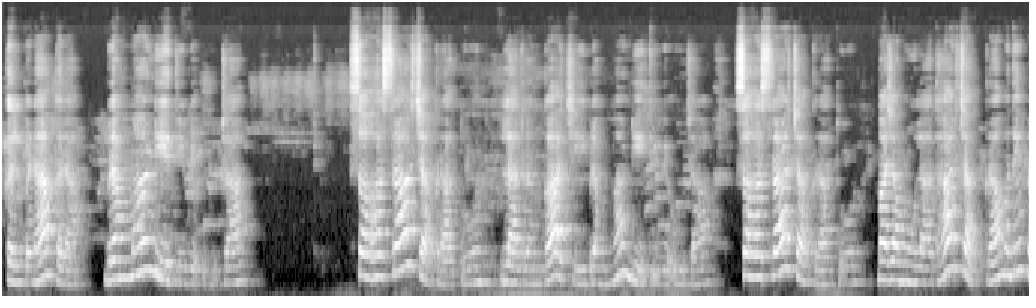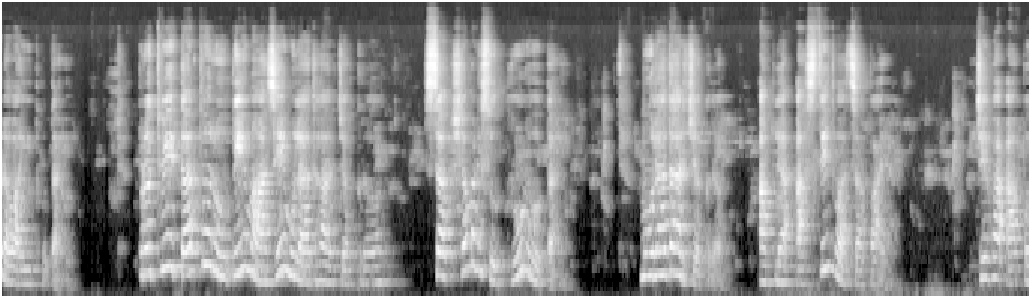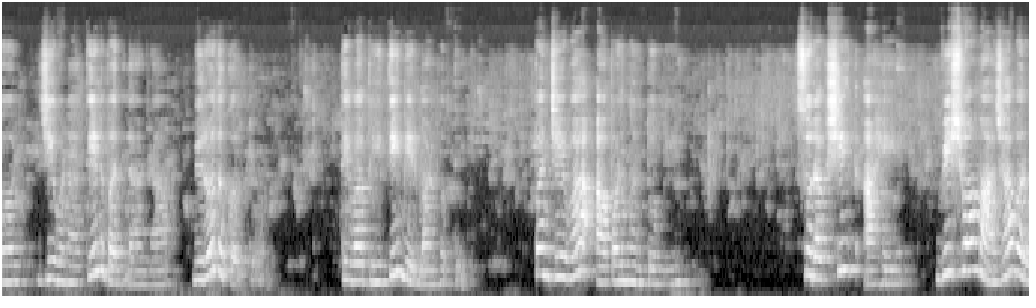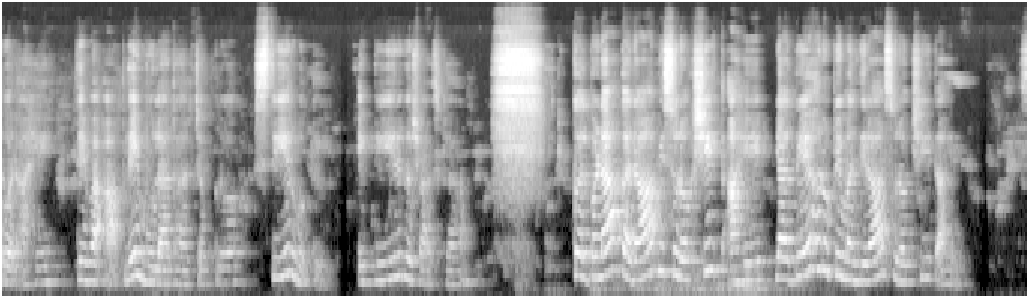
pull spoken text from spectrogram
कल्पना करा. ब्रह्मांडीय दिव्य ऊर्जा. सहस्रार चक्रातून लाल रंगाची ब्रह्मांडीय दिव्य ऊर्जा. सहस्रार चक्रातून माझ्या मूलाधार चक्रामध्ये प्रवाहित होत आहे. पृथ्वी तत्वरूपी माझे मूलाधार चक्र सक्षम आणि सुदृढ होत आहे. मूलाधार चक्र आपल्या अस्तित्वाचा पाया जेव्हा आपण जीवनातील बदलांना विरोध करतो तेव्हा भीती निर्माण होते. पण जेव्हा आपण म्हणतो मी सुरक्षित आहे विश्व माझ्याबरोबर आहे. तेव्हा आपले मूलाधार चक्र स्थिर होते. एक दीर्घ श्वास घ्या. कल्पना करा मी सुरक्षित आहे. या देहरूपी मंदिरात सुरक्षित आहे.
